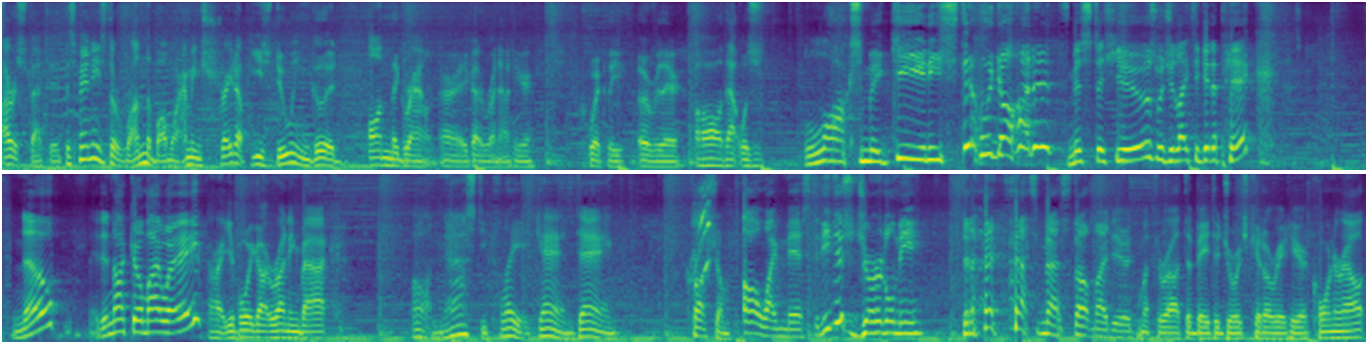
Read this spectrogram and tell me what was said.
I respect it. This man needs to run the ball more. I mean, straight up, he's doing good on the ground. All right, I gotta run out here quickly over there. Oh, that was Locks McGee, and he still got it. Mr. Hughes, would you like to get a pick? Nope, it did not go my way. All right, your boy got running back. Oh, nasty play again. Dang. Crush him. Oh, I missed. Did he just jurtle me? Did I? That's messed up, my dude. I'm gonna throw out the bait to George Kittle right here. Corner out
